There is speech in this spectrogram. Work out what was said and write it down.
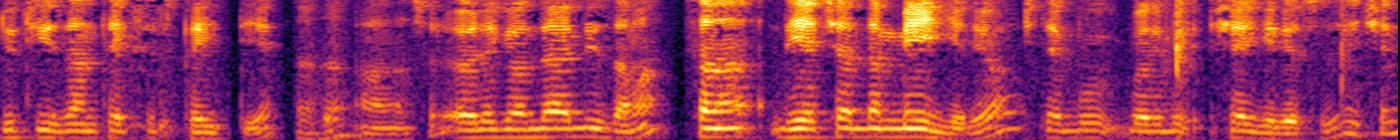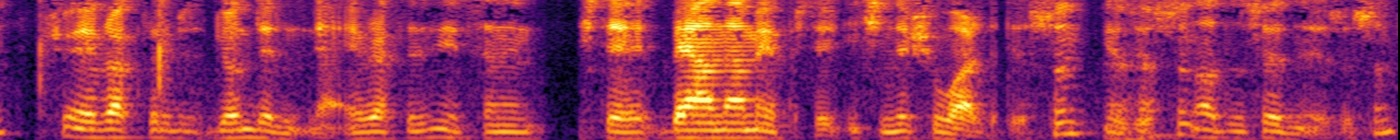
Duties and Taxes Paid diye. Hı hı. Ondan sonra öyle gönderdiği zaman sana DHL'den mail geliyor. İşte bu böyle bir şey geliyor sizin için. Şu evrakları biz gönderin. Yani evrakları değil senin işte beyanname yap işte içinde şu vardır diyorsun. Yazıyorsun. Adını soyadını yazıyorsun.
